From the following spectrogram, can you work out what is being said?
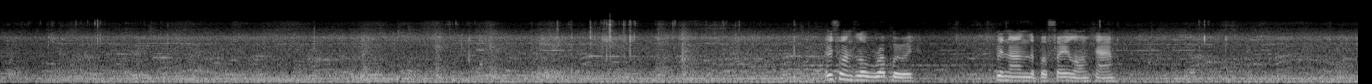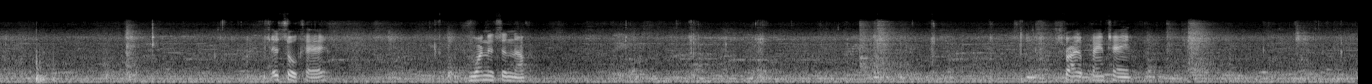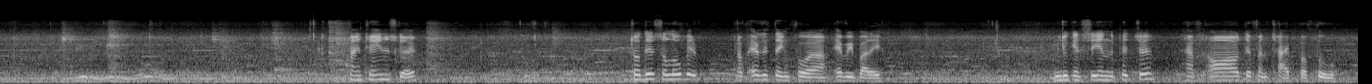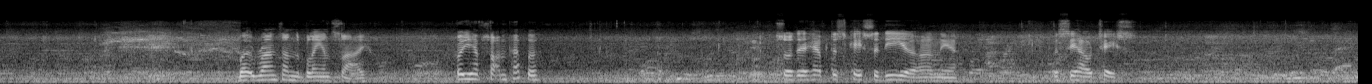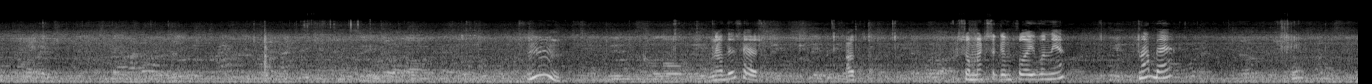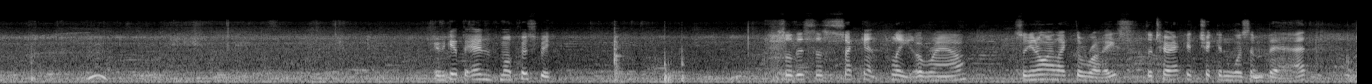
This one's a little rubbery. It's been on the buffet a long time. It's okay. One is enough. Let's try the plantain. Plantain is good. So there's a little bit of everything for uh, everybody. You can see in the picture, have all different type of food. But it runs on the bland side. But you have salt and pepper. So they have this quesadilla on there. Let's see how it tastes. Mmm. Now this has uh, some Mexican flavor in there. Not bad. Mm. If you get the end, it's more crispy. So this is second plate around. So you know I like the rice. The teriyaki chicken wasn't bad.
